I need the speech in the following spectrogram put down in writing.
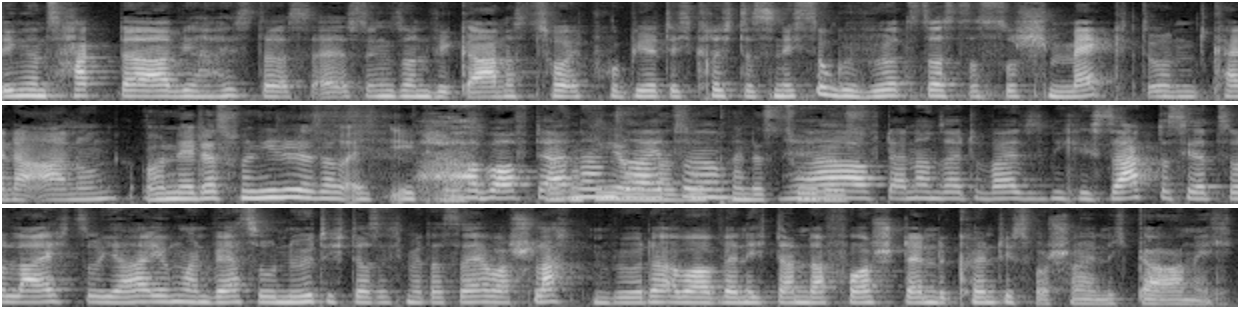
Dingens Hack da, wie heißt das? Äh, Ist irgend so ein veganes Zeug probiert. Ich kriege das nicht so gewürzt, dass das so schmeckt und keine Ahnung. Oh nee, das von Lidl ist auch echt eklig. Ah, Aber auf der Da anderen Seite, Todes. ja, auf der anderen Seite weiß ich nicht. Ich sag das jetzt so leicht, so ja, irgendwann wäre es so nötig, dass ich mir das selber schlachten würde. Aber wenn ich dann davor stände, könnte ich es wahrscheinlich gar nicht.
